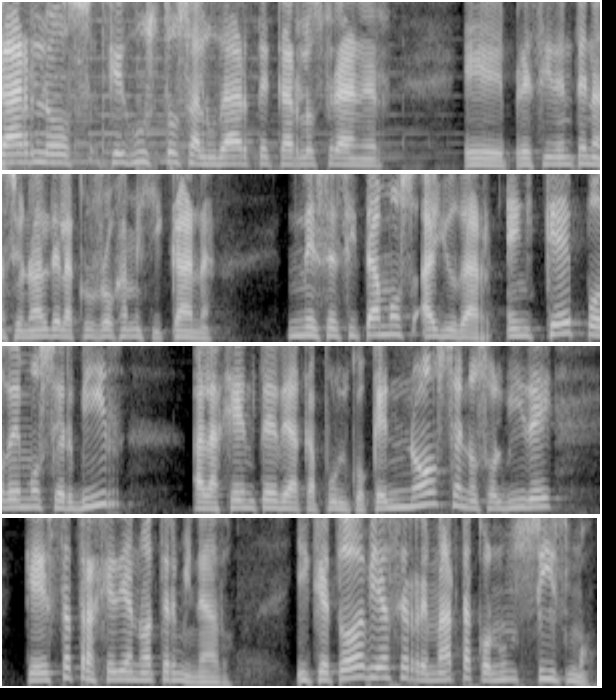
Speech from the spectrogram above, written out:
Carlos, qué gusto saludarte, Carlos Franer, eh, presidente nacional de la Cruz Roja Mexicana. Necesitamos ayudar. ¿En qué podemos servir a la gente de Acapulco? Que no se nos olvide que esta tragedia no ha terminado y que todavía se remata con un sismo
